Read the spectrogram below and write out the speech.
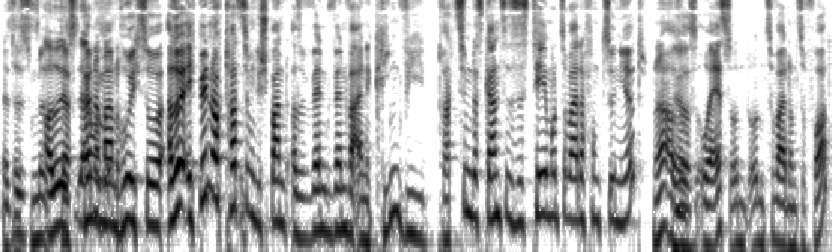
es das, ist- also das ist könnte man ruhig so. Also ich bin noch trotzdem gespannt, also wenn, wenn wir eine kriegen, wie trotzdem das ganze System und so weiter funktioniert, ne? also Ja. das OS und, und so weiter und so fort.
